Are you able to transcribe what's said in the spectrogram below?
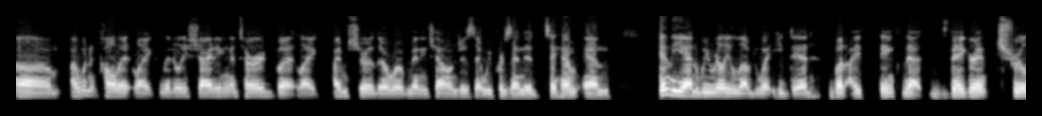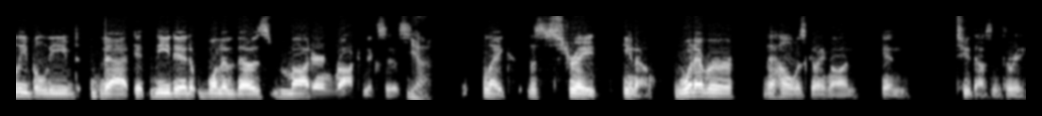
Um, I wouldn't call it like literally shining a turd, but like I'm sure there were many challenges that we presented to him, and in the end, we really loved what he did. But I think that Vagrant truly believed that it needed one of those modern rock mixes Yeah. like the straight, you know, whatever the hell was going on in 2003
